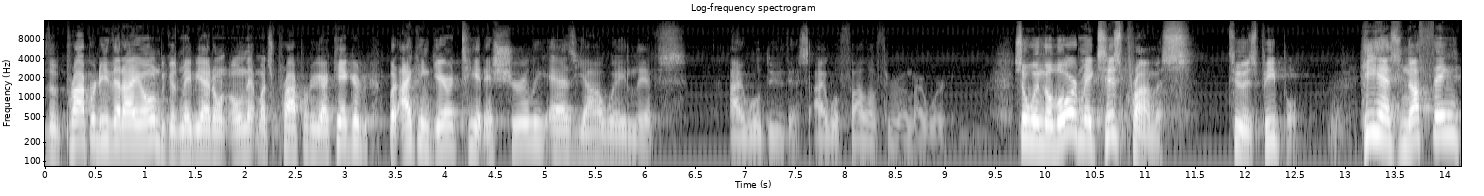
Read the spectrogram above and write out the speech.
the property that I own because maybe I don't own that much property. I can't, but I can guarantee it as surely as Yahweh lives. I will do this. I will follow through on my word. So when the Lord makes his promise to his people, he has nothing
